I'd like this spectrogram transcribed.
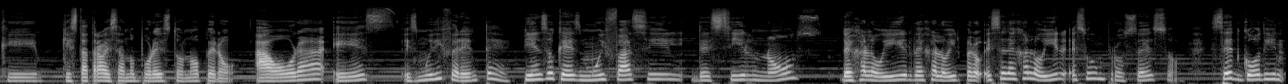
que, que está atravesando por esto, ¿no? Pero ahora es, es muy diferente. Pienso que es muy fácil decirnos déjalo ir, déjalo ir, pero ese déjalo ir es un proceso. Seth Godin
